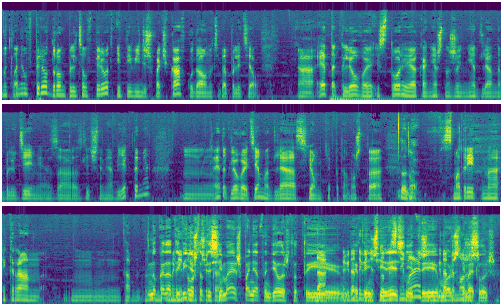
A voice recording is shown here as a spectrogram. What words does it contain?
наклонил вперед, дрон полетел вперед, и ты видишь в очках, куда он у тебя полетел. А, это клевая история, конечно же, не для наблюдения за различными объектами. Это клевая тема для съемки, потому что ну, ну, да. смотреть на экран там, ну, когда ты видишь, что ты снимаешь, понятное дело, что ты да, когда это ты видишь, интереснее, ты, снимаешь, ты можешь ты можешь снимать лучше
